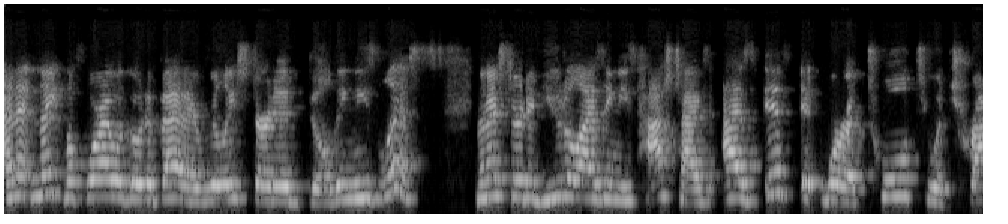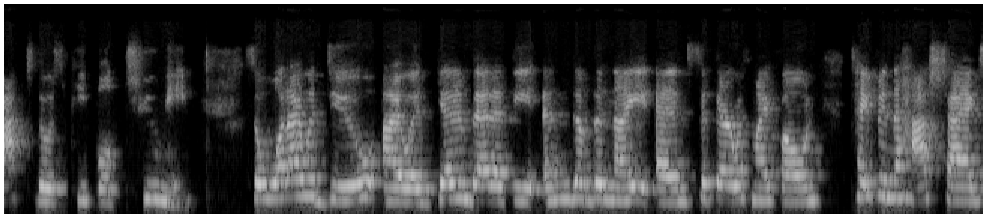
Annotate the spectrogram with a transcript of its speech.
And at night before I would go to bed, I really started building these lists. then I started utilizing these hashtags as if it were a tool to attract those people to me. So, what I would do, I would get in bed at the end of the night and sit there with my phone, type in the hashtags,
